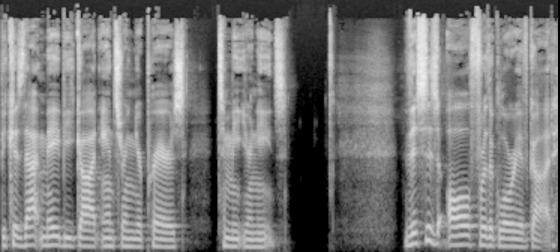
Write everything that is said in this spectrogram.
because that may be God answering your prayers to meet your needs. This is all for the glory of God.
